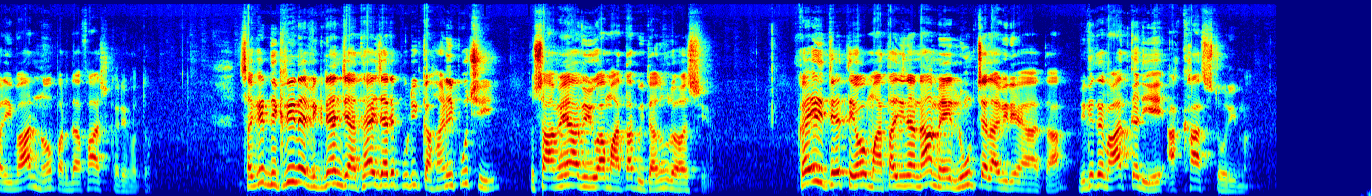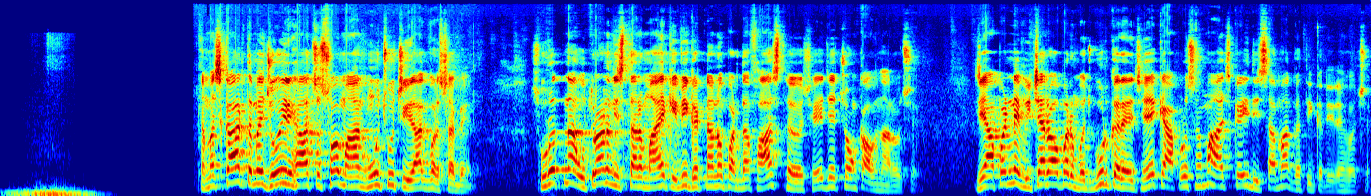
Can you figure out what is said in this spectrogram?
પરિવારનો પર્દાફાશ કર્યો હતો. સગીર દીકરીને વિજ્ઞાન જાથાએ જ્યારે પૂરી કહાણી પૂછી, તો સામે આવ્યું આ માતા પિતાનું રહસ્ય. કઈ રીતે તેઓ માતાજીના નામે લૂંટ ચલાવી રહ્યા હતા? વિગતે વાત કરીએ આ ખાસ સ્ટોરીમાં. નમસ્કાર, તમે જોઈ રહ્યા છો સ્વમાન, હું છું ચિરાગ વર્ષાબેન. સુરતના ઉત્તરાયણ વિસ્તારમાં એક એવી ઘટનાનો પર્દાફાશ થયો છે જે ચોંકાવનારો છે. જે આપણને વિચારવા પર મજબૂર કરે છે કે આપણો સમાજ કઈ દિશામાં ગતિ કરી રહ્યો છે.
